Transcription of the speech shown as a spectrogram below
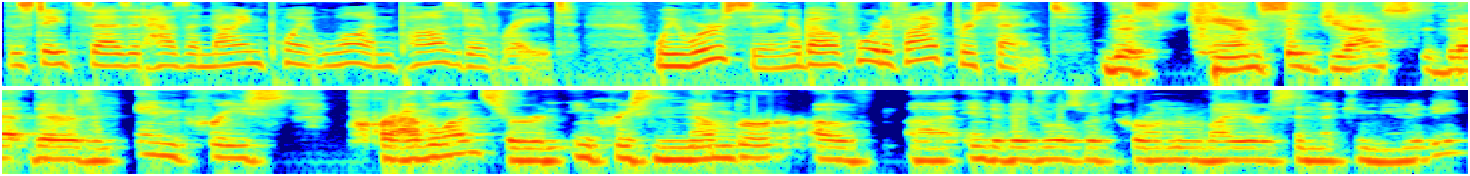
The state says it has a 9.1 positive rate. We were seeing about 4 to 5 percent. This can suggest that there is an increased prevalence or an increased number of uh, individuals with coronavirus in the community.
